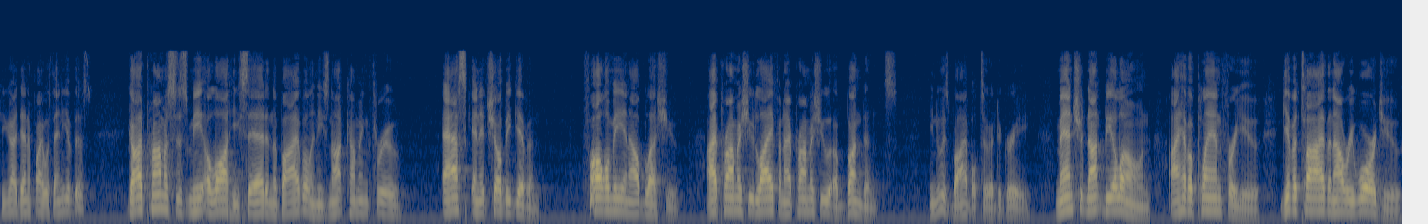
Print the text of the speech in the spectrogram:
Can you identify with any of this? God promises me a lot, he said in the Bible, and he's not coming through. Ask and it shall be given. Follow me and I'll bless you. I promise you life and I promise you abundance. He knew his Bible to a degree. Man should not be alone. I have a plan for you. Give a tithe and I'll reward you.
